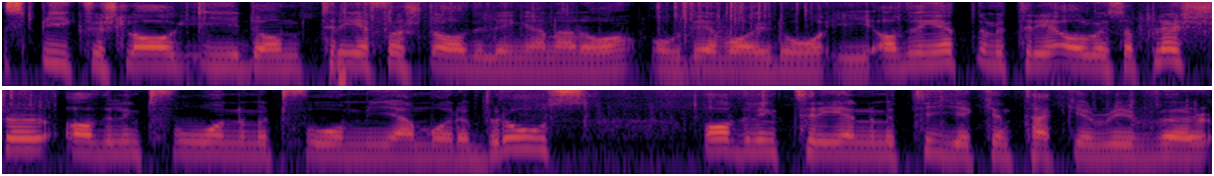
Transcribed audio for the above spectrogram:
spikförslag i de tre första avdelningarna då. Och det var ju då i avdelning 1, nummer 3, Always a Pleasure. Avdelning 2, nummer 2, Mia Morebros. Avdelning 3, nummer 10, Kentucky River.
